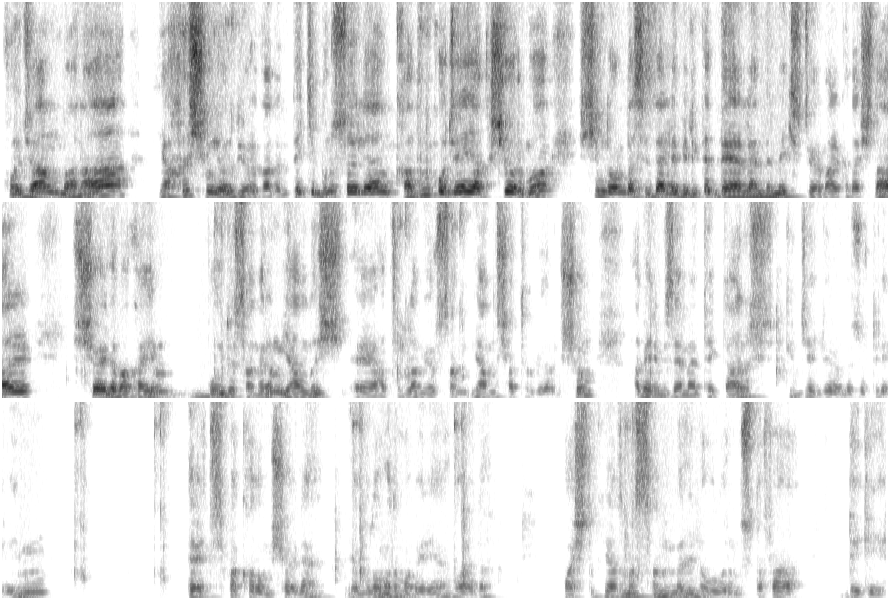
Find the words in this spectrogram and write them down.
Kocam bana yakışmıyor diyor kadın. Peki bunu söyleyen kadın kocaya yakışıyor mu? Şimdi onu da sizlerle birlikte değerlendirmek istiyorum arkadaşlar. Şöyle bakayım. Buydu sanırım. Yanlış e, hatırlamıyorsam. Yanlış hatırlıyormuşum. Haberimizi hemen tekrar güncelliyorum. Özür dilerim. Evet bakalım şöyle. Ya bulamadım haberi ya bu arada. Başlık yazmazsan böyle olur Mustafa dedi.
